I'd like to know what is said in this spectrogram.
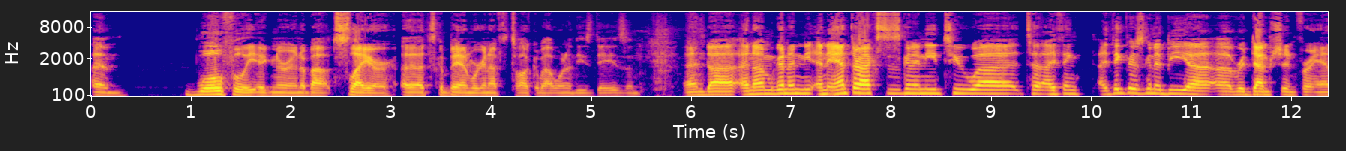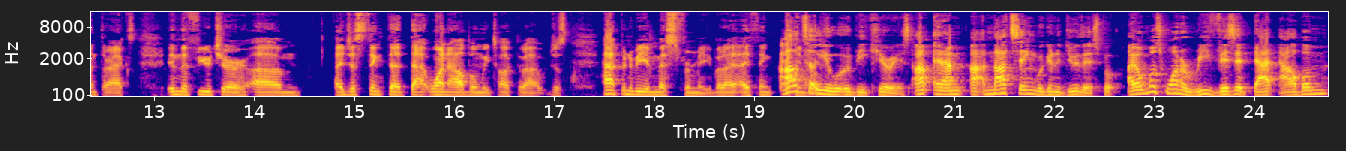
am woefully ignorant about Slayer. Uh, that's a band we're gonna have to talk about one of these days, and and uh, and I'm gonna need, and Anthrax is gonna need to uh, to I think I think there's gonna be a, a redemption for Anthrax in the future. Um, I just think that that one album we talked about just happened to be a miss for me, but I, I think I'll know, tell you what would be curious. I, and I'm I'm not saying we're going to do this, but I almost want to revisit that album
